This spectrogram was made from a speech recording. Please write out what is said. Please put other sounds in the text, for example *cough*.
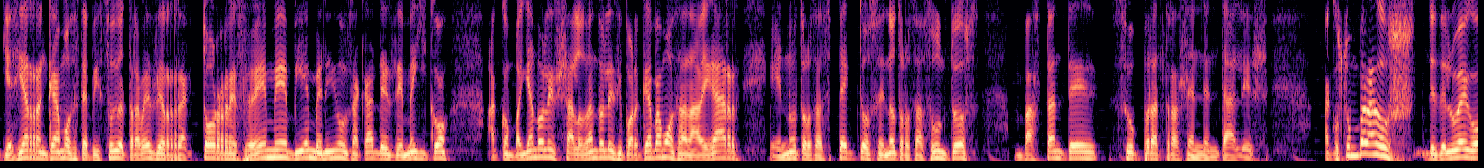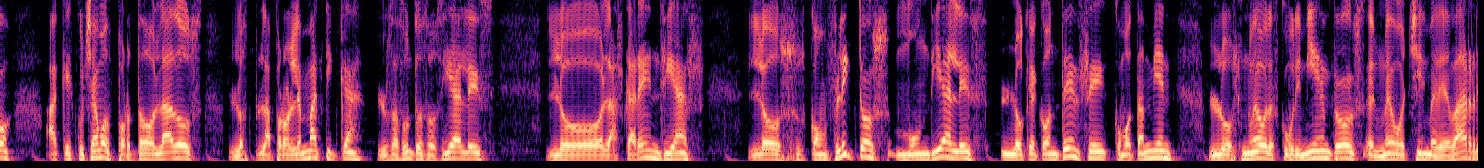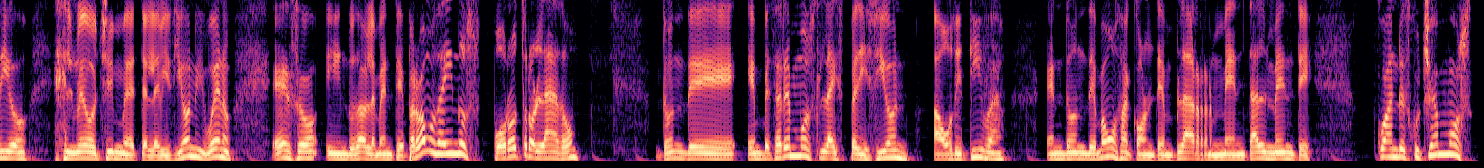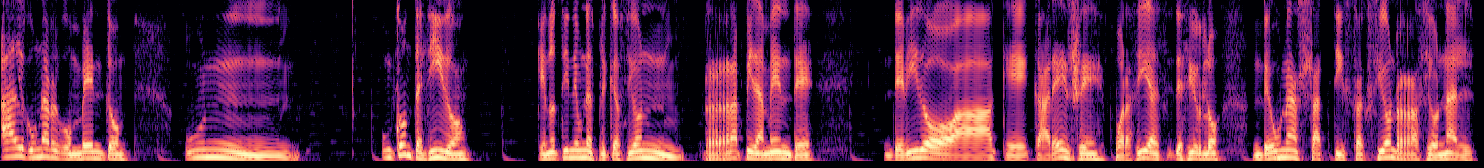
Y así arrancamos este episodio a través de Reactor FM. Bienvenidos acá desde México, acompañándoles, saludándoles y por acá vamos a navegar en otros aspectos, en otros asuntos bastante supratrascendentales. Acostumbrados, desde luego, a que escuchamos por todos lados la problemática, los asuntos sociales, las carencias, los conflictos mundiales, lo que acontece, como también los nuevos descubrimientos, el nuevo chisme de barrio, *laughs* el nuevo chisme de televisión y bueno, eso indudablemente. Pero vamos a irnos por otro lado, donde empezaremos la expedición auditiva, en donde vamos a contemplar mentalmente, cuando escuchamos algo, un argumento, un, un contenido, que no tiene una explicación rápidamente debido a que carece, por así decirlo, de una satisfacción racional.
